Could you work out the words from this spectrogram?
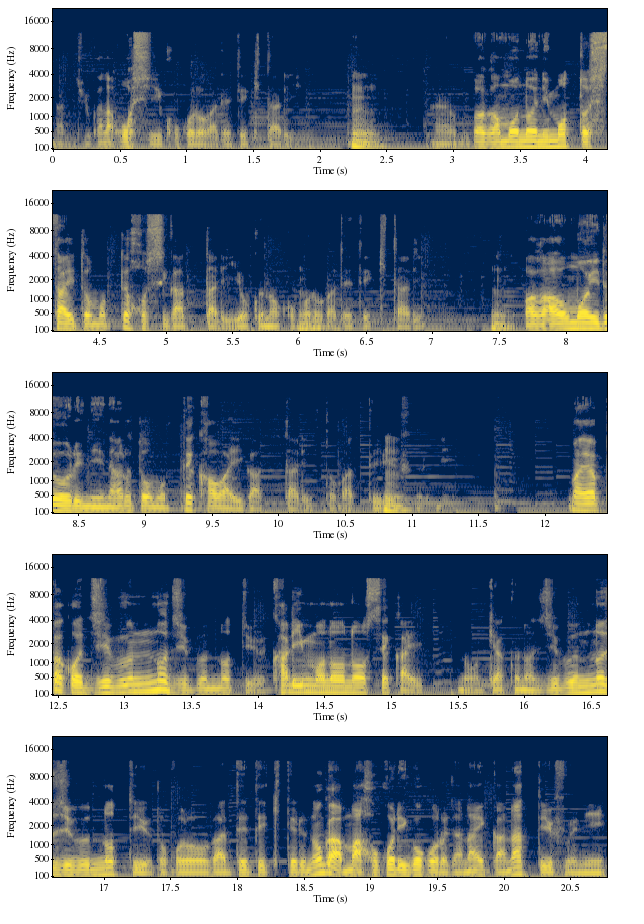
なんていうかな惜しい心が出てきたり、うん。うん。我が物にもっとしたいと思って欲しがったり欲の心が出てきたり、うん。我が思い通りになると思って可愛がったりとかっていうふうに、まあやっぱりこう自分の自分のっていう借り物の世界の逆の自分の自分のっていうところが出てきてるのがまあ誇り心じゃないかなっていうふうに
